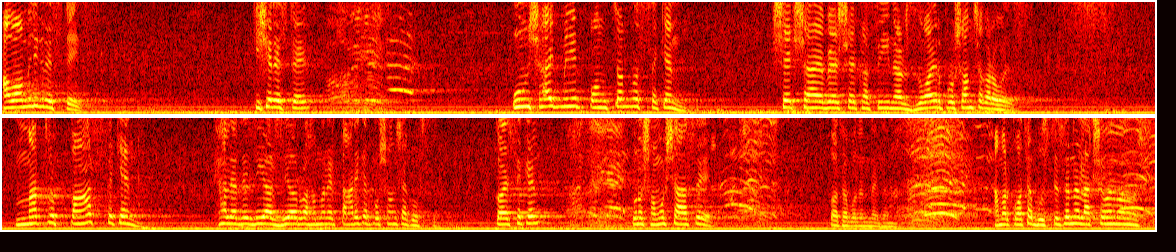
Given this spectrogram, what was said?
আওয়ামী লীগের স্টেজ কিসের স্টেজ উনষাট মিনিট পঞ্চান্ন সেকেন্ড শেখ সাহেবের, শেখ হাসিনার জয়ের প্রশংসা করা হয়েছে। মাত্র পাঁচ সেকেন্ড খালেদা জিয়ার, জিয়াউর রহমানের তারেকের প্রশংসা করছে। কয় সেকেন্ড কোনো সমস্যা আছে? কথা বলেন না কেন? আমার কথা বুঝতেছেন না লাকসামের মানুষ?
